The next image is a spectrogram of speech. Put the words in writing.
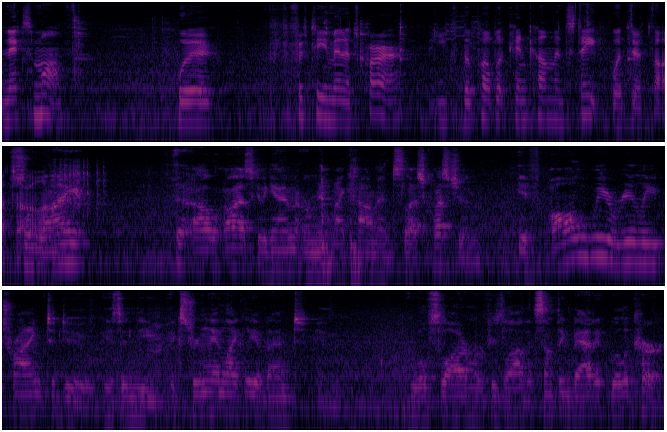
next month where fifteen minutes prior, you, the public can come and state what their thoughts so are on I, that. I'll, I'll ask it again or make my comment slash question. If all we're really trying to do is in the extremely unlikely event in Wolf's Law or Murphy's Law that something bad will occur,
